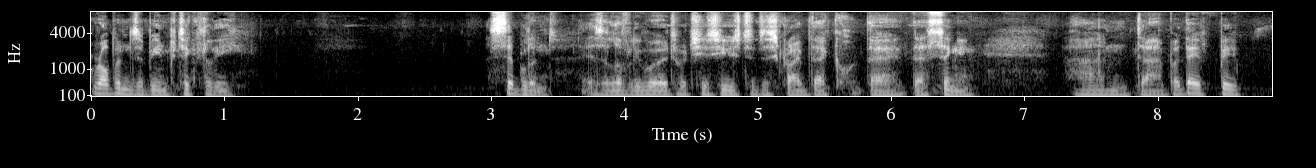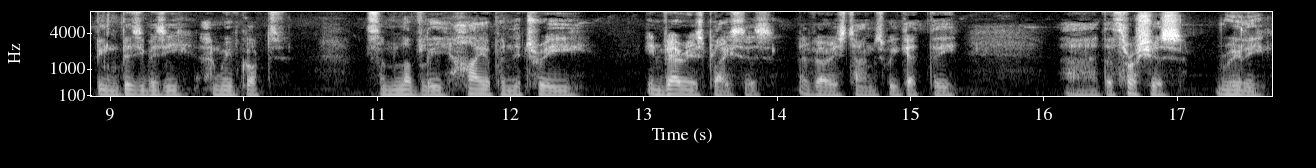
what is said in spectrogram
robins have been particularly sibilant is a lovely word which is used to describe their their, their singing. And uh, but they've be, been busy, busy, and we've got some lovely high up in the tree in various places at various times. We get the uh, the thrushes really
